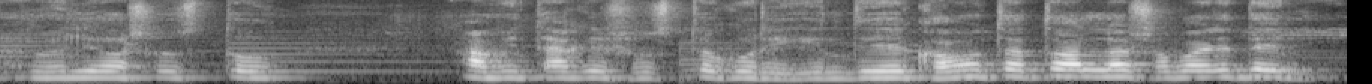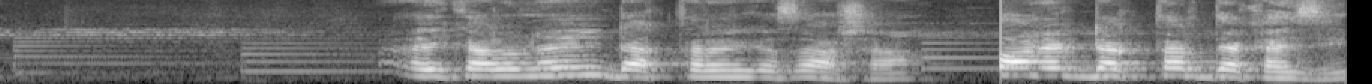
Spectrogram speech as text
ফ্যামিলি অসুস্থ, আমি তাকে সুস্থ করি, কিন্তু এই ক্ষমতা তো আল্লাহ সবাই দেয়নি এই কারণেই ডাক্তারের কাছে আসা। অনেক ডাক্তার দেখাইছি।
